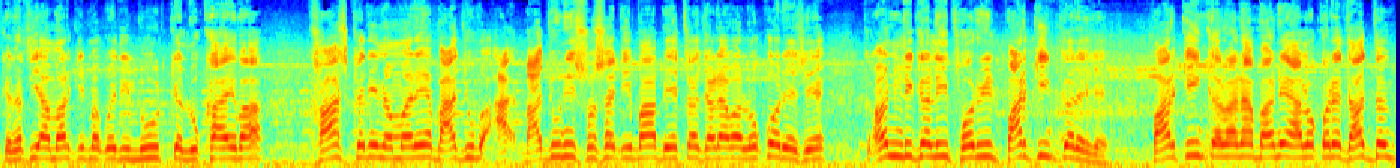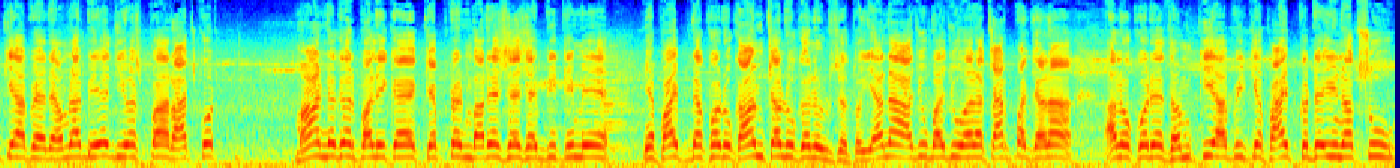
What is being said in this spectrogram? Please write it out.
કે નથી આ માર્કેટમાં કોઈ દી લૂંટ કે લુખા આવ્યા. ખાસ કરીને અમારે બાજુ બાજુની સોસાયટીમાં બે ચાર જણાવા લોકો રહે છે અનલીગલી ફોર વ્હીલ પાર્કિંગ કરે છે. પાર્કિંગ કરવાના બાને આ લોકોને ધાત ધમકી આપે અને હમણાં બે દિવસમાં રાજકોટ મહાનગરપાલિકાએ કેપ્ટન બારેસા સાહેબની ટીમે અહીંયા પાઇપ નાખવાનું કામ ચાલુ કરેલું છે. તો એના આજુબાજુવાળા ચાર પાંચ જણા આ લોકોને ધમકી આપી કે પાઇપ કઢાવી નાખશું.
